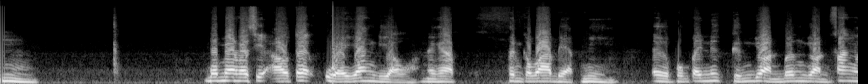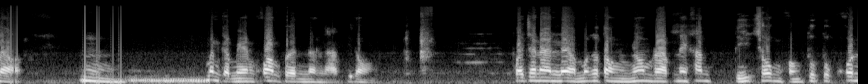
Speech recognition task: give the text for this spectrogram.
อืม โมแมนว่าสิเอาแต่อวยอย่างเดียวนะครับ เพิ่นก็ว่าแบบนี้ เออ ผมไปนึกถึงย้อนเบิงย้อนฟังแล้ว อืม มันก็แมนความเพิ่นนั่นแหละพี่น้อง เพราะฉะนั้นแล้วมันก็ต้องยอมรับในคำติชมของทุกๆคน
